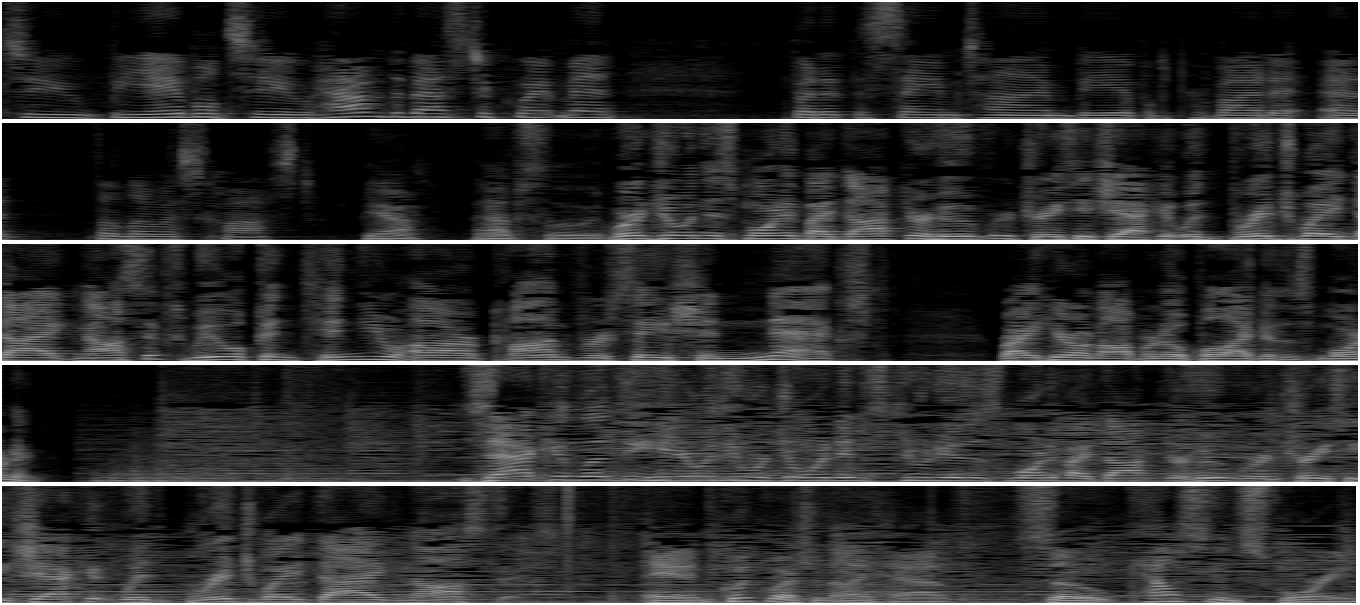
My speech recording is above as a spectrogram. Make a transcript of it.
to be able to have the best equipment, but at the same time be able to provide it at the lowest cost. Yeah, absolutely. We're joined this morning by Dr. Hoover, Tracy Shackett with Bridgeway Diagnostics. We will continue our conversation next, right here on Auburn Opelika this morning. Zach and Lindsay here with you. We're joined in studio this morning by Dr. Hoover and Tracy Shackett with Bridgeway Diagnostics. And quick question I have. So calcium scoring,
